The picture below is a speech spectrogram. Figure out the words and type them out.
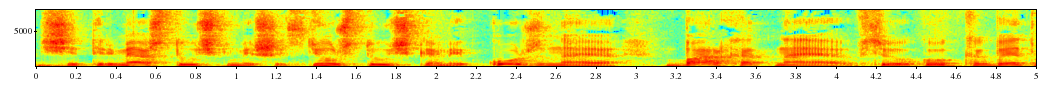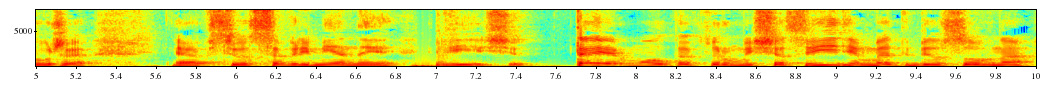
с четырьмя штучками, шестью штучками, кожаная, бархатная, все, как бы это уже э, все современные вещи. Та ермолка, которую мы сейчас видим, это, безусловно,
